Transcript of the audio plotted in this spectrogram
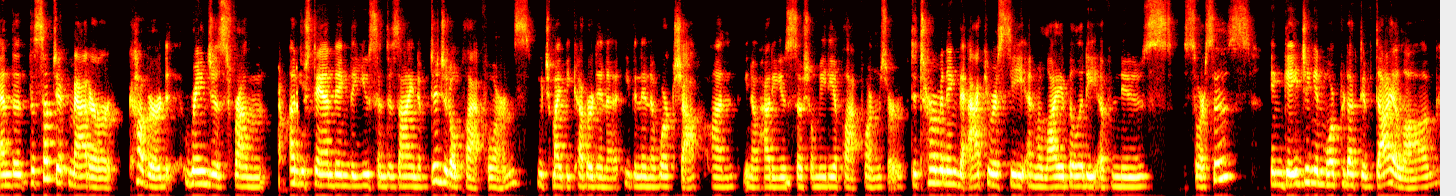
And the, the subject matter covered ranges from understanding the use and design of digital platforms, which might be covered in a even in a workshop on, you know, how to use social media platforms or determining the accuracy and reliability of news sources, engaging in more productive dialogue,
